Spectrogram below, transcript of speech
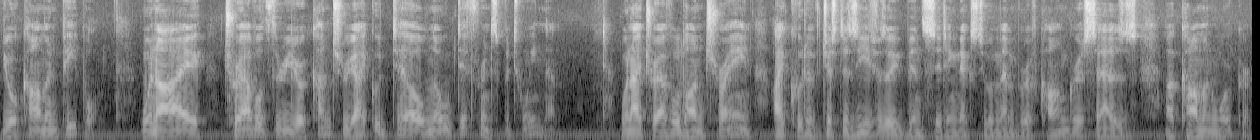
your common people. When I traveled through your country, I could tell no difference between them. When I traveled on train, I could have just as easily been sitting next to a member of Congress as a common worker.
